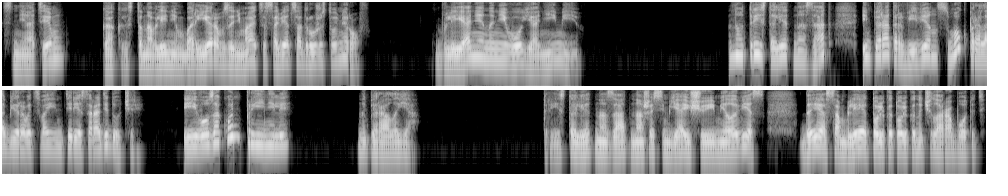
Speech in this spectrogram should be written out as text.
Снятием, как и становлением барьеров, занимается Совет Содружества миров. Влияния на него я не имею. Но 300 лет назад император Вивиан смог пролоббировать свои интересы ради дочери, и его закон приняли, напирала я. Триста лет назад наша семья еще имела вес, да и ассамблея только-только начала работать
